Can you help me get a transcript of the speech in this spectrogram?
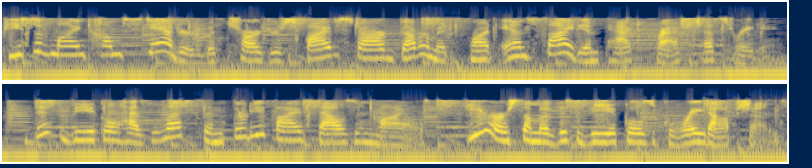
Peace of mind comes standard with Charger's five-star government front and side impact crash test rating. This vehicle has less than 35,000 miles. Here are some of this vehicle's great options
